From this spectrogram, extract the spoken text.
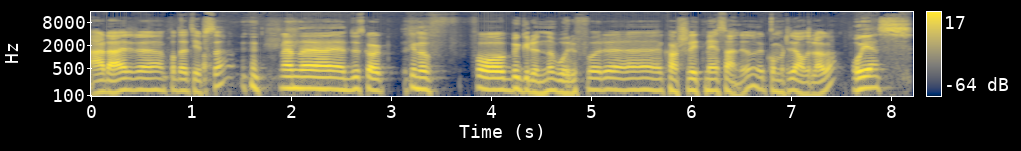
er der på det tipset. Men du skal kunne få begrunne hvorfor kanskje litt mer seinere når vi kommer til de andre laga. Oh yes.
